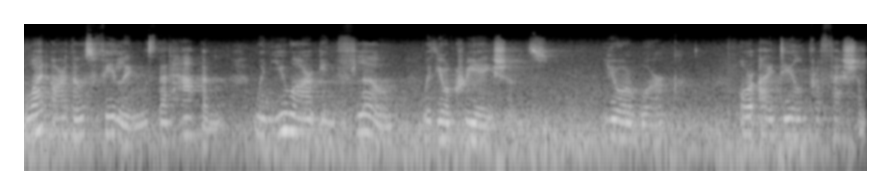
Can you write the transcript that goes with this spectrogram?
What are those feelings that happen when you are in flow with your creations, your work, or ideal profession.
